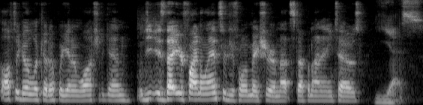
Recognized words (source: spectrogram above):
I'll have to go look it up again and watch it again. Is that your final answer? Just want to make sure I'm not stepping on any toes. Yes.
